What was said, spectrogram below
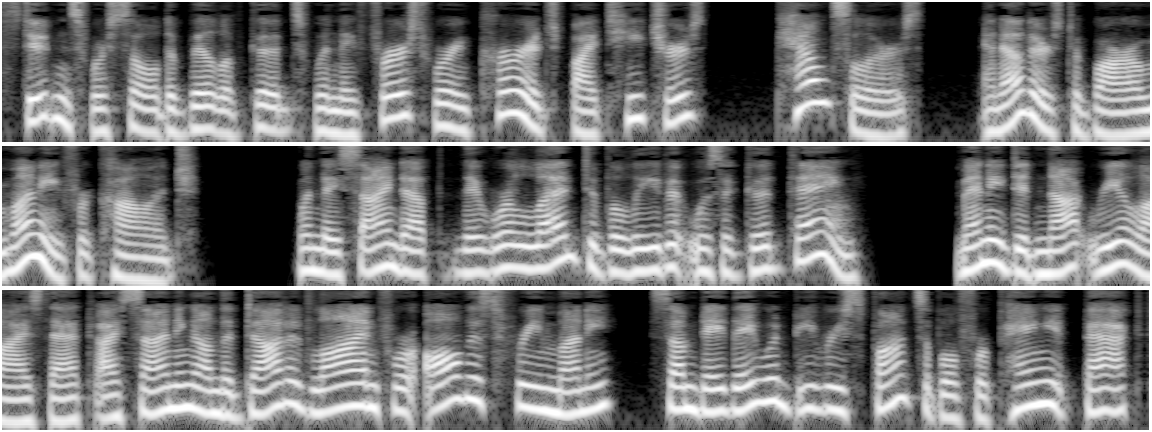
Students were sold a bill of goods when they first were encouraged by teachers, counselors, and others to borrow money for college. When they signed up, they were led to believe it was a good thing. Many did not realize that by signing on the dotted line for all this free money, someday they would be responsible for paying it back,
